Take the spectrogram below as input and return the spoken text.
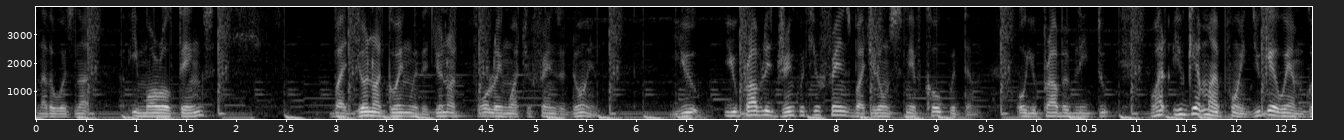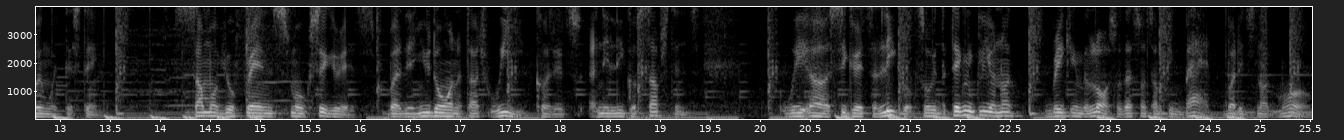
In other words not immoral things. But you're not going with it. You're not following what your friends are doing you you probably drink with your friends but you don't sniff coke with them. Or you probably do what you get my point. You get where i'm going with this thing. Some of your friends smoke cigarettes but then you don't want to touch weed because it's an illegal substance. We uh, cigarettes are legal. So technically you're not breaking the law so that's not something bad but it's not moral.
